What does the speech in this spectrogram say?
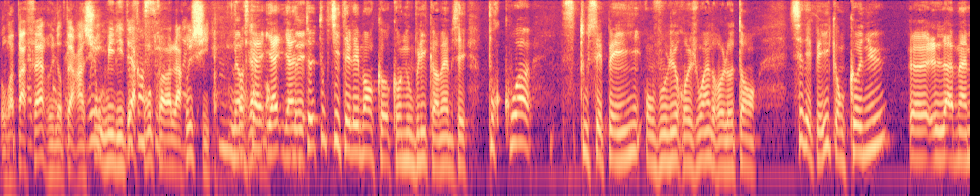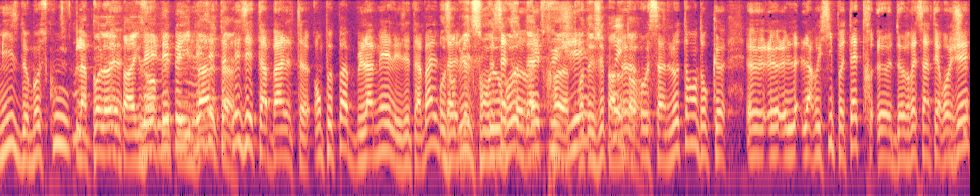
on va pas faire une opération Oui, militaire contre la. Russie. Je pense qu'il y a- il y a, y a un tout petit élément qu'on qu'on oublie quand même, c'est pourquoi tous ces pays ont voulu rejoindre l'OTAN. C'est des pays qui ont connu euh, la mainmise de Moscou. La Pologne, par exemple, les pays baltes. États, les États baltes, on ne peut pas blâmer les États baltes. Aujourd'hui, ils sont de heureux d'être, euh, protégés par l'OTAN. euh, au sein de l'OTAN. Donc, euh, euh, la Russie peut-être euh, devrait s'interroger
